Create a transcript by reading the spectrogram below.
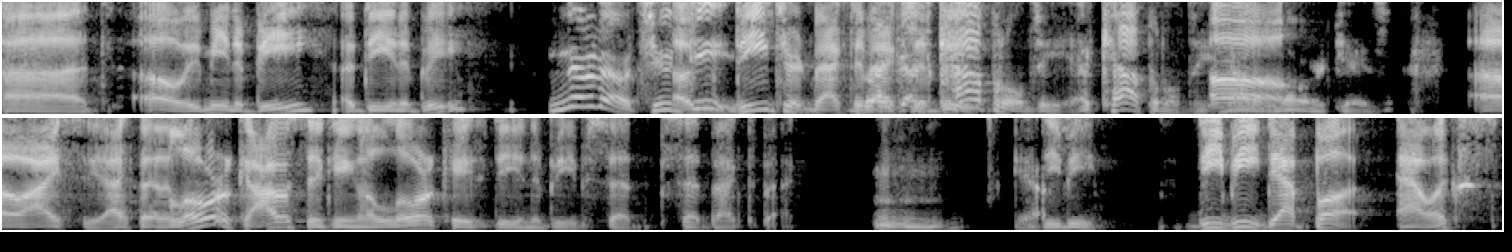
uh, oh, you mean a B, a D, and a B? No, no, no, two A D's. D turned back to back a is a B. capital D, a capital D, not a Oh. lowercase. Oh, I see. I thought lower. I was thinking a lowercase D and a B set set back to back. Mm-hmm. Yes. DB, DB, that butt, Alex.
